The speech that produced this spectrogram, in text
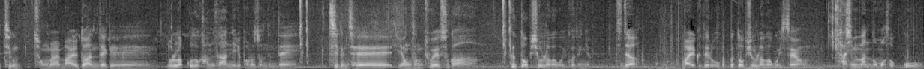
그 지금 정말 말도 안 되게 놀랍고도 감사한 일이 벌어졌는데 지금 제 영상 조회수가 끝도 없이 올라가고 있거든요. 진짜 말 그대로 끝도 없이 올라가고 있어요. 40만 넘어섰고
